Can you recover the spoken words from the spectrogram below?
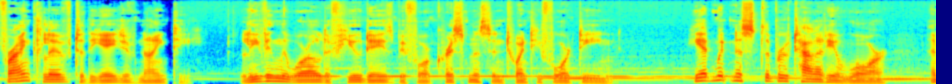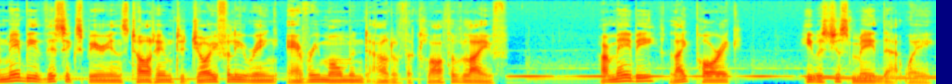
Frank lived to the age of 90 leaving the world a few days before Christmas in 2014. He had witnessed the brutality of war, and maybe this experience taught him to joyfully wring every moment out of the cloth of life. Or maybe, like Porrick, he was just made that way.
